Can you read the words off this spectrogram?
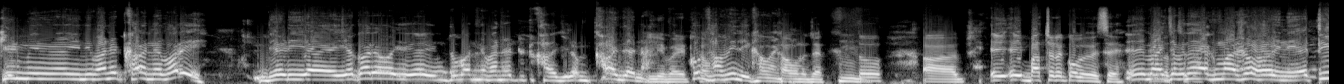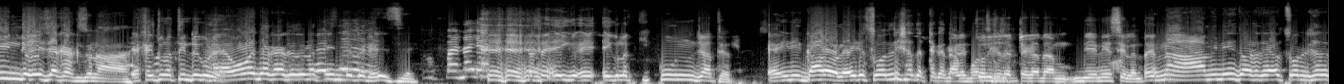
কিডনির নিমানেট খাওয়ানোর পরে ধেড়ি ইয়ে করে ওই খাওয়া যায় না। খুব ঝামেলি খাওয়ানো। যায়। তো আহ, এই এই বাচ্চাটা কবে হয়েছে? এই বাচ্চা বোধহয় এক মাসও হয়নি। এই তিনটে হয়েছে এক একজনা। এক একজনা তিনটে করে? হ্যাঁ ওই দেখ একজন তিনটে করে হয়েছে। আচ্ছা, এই এই- কি কোন জাতের? এই যে গাড়ল এইটা চল্লিশ হাজার টাকা দাম চল্লিশ হাজার টাকা দাম দিয়ে নিয়েছিলেন তাই না আমি দশ হাজার চল্লিশ হাজার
